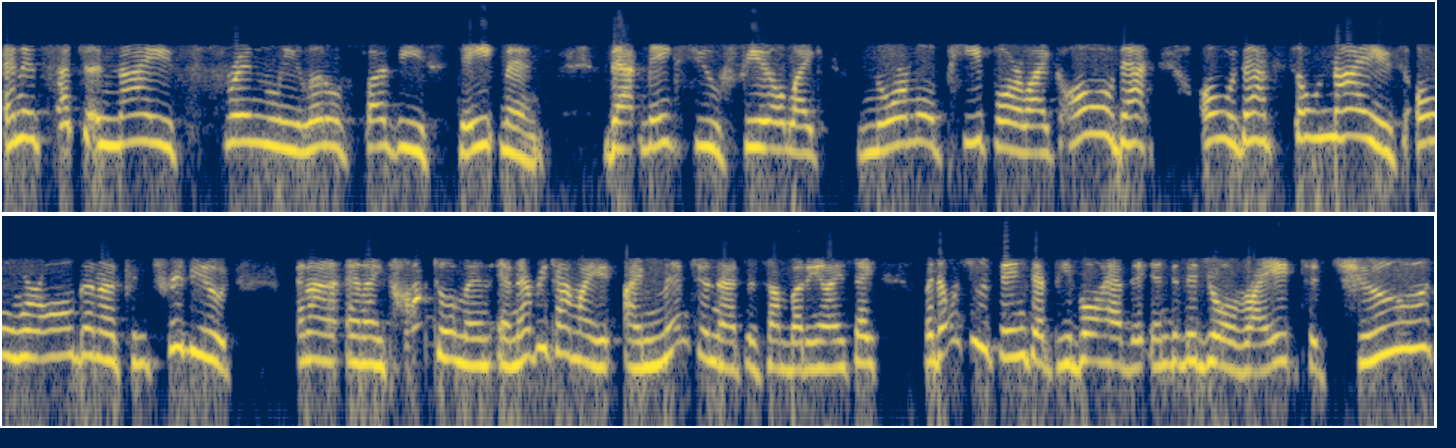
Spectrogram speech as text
And it's such a nice, friendly, little fuzzy statement that makes you feel like normal people are like, oh, that, oh, that's so nice. Oh, we're all going to contribute. And I, and I talk to them and, and every time I, I mention that to somebody and I say, but don't you think that people have the individual right to choose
